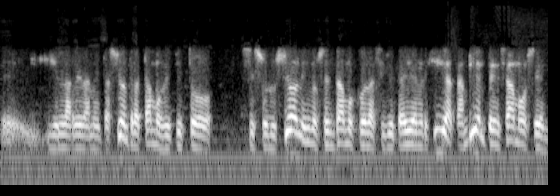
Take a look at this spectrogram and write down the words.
eh, y en la reglamentación tratamos de que esto se solucione y nos sentamos con la Secretaría de Energía, también pensamos en,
